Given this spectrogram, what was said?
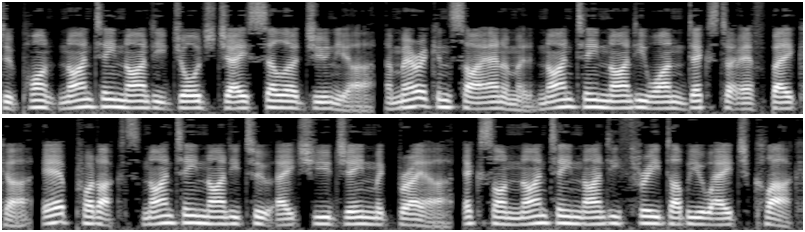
DuPont 1990 George J. Sella Jr., American Cyanamid 1991 Dexter F. Baker, Air Products 1992 H. Eugene McBrayer, Exxon 1993 W. H. Clark,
